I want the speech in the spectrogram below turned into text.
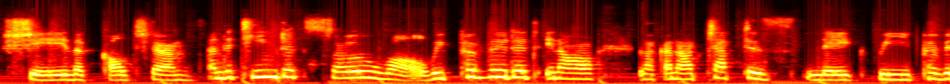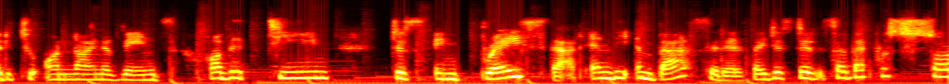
share the culture. And the team did so well. We pivoted in our like on our chapters leg we pivoted to online events. How the team just embraced that. And the ambassadors they just did so that was so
